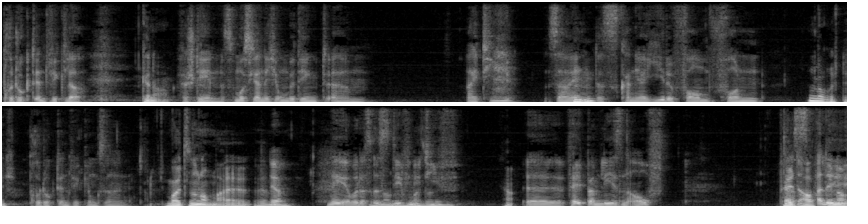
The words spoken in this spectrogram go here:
Produktentwickler Genau. verstehen. Das muss ja nicht unbedingt ähm, IT sein, Mhm. das kann ja jede Form von Ja, richtig. Produktentwicklung sein. Ich wollte es nur noch mal ähm, Ja. Nee, aber das ist mal so definitiv, ein- äh, fällt beim Lesen auf, fällt dass auf. alle, genau,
